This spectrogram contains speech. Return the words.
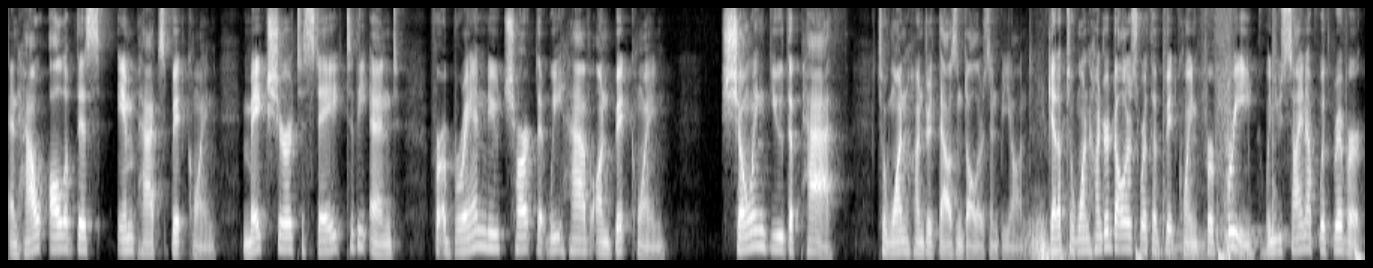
and how all of this impacts Bitcoin. Make sure to stay to the end for a brand new chart that we have on Bitcoin showing you the path to $100,000 and beyond. Get up to $100 worth of Bitcoin for free when you sign up with River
